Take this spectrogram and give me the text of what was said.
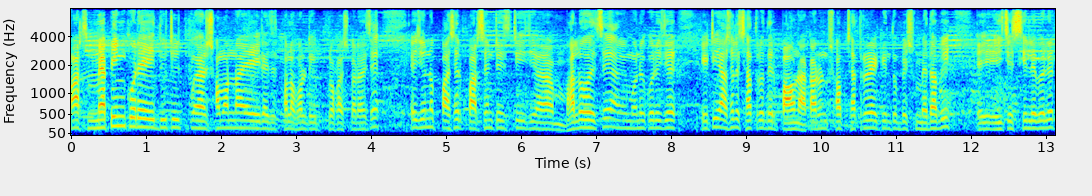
মার্কস ম্যাপিং করে এই দুটি সমন্বয়ে এই ফলাফলটি প্রকাশ করা হয়েছে। এই জন্য পাশের পার্সেন্টেজটি ভালো হয়েছে। আমি মনে করি যে এটি আসলে ছাত্রদের পাওনা, কারণ সব ছাত্ররাই কিন্তু বেশ মেধাবী এই এইচএসসি লেভেলের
